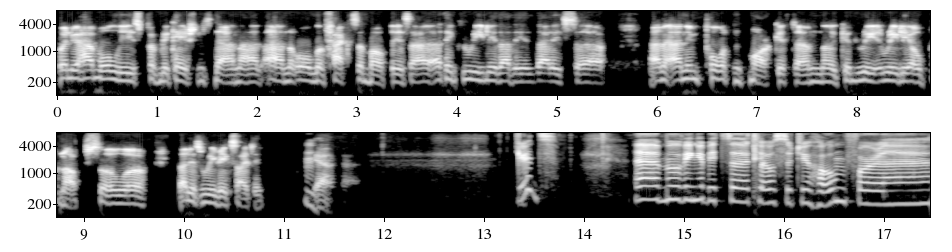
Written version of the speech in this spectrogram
when you have all these publications done and, and all the facts about this, I, I, think really that is that is an, an, important market and could re really open up. So that is really exciting. Mm. Yeah. Good. Uh, moving a bit uh, closer to home for uh,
